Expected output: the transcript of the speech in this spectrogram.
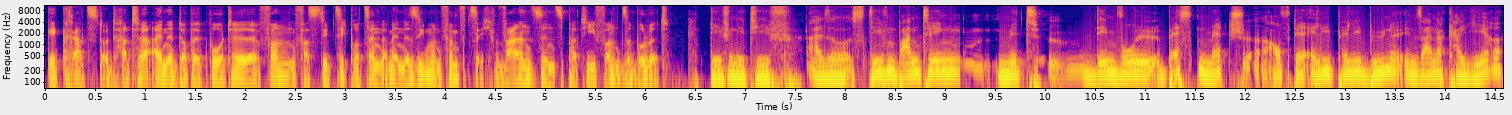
gekratzt und hatte eine Doppelquote von fast 70 Prozent, am Ende 57. Wahnsinnspartie von The Bullet. Definitiv. Also Stephen Bunting mit dem wohl besten Match auf der Ellie Pelli Bühne in seiner Karriere.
